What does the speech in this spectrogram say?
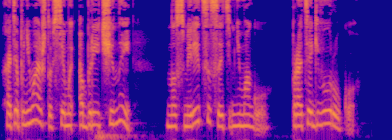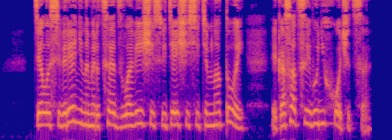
Хотя понимаю, что все мы обречены, но смириться с этим не могу. Протягиваю руку. Тело северянина мерцает зловещей светящейся темнотой, и касаться его не хочется.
